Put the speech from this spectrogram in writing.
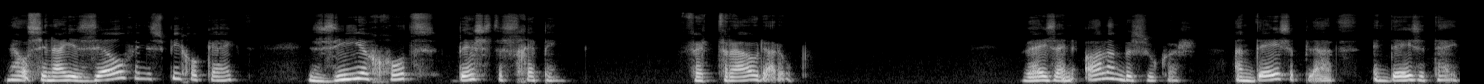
Nou, als je naar jezelf in de spiegel kijkt, zie je Gods beste schepping. Vertrouw daarop. Wij zijn allen bezoekers aan deze plaats in deze tijd.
